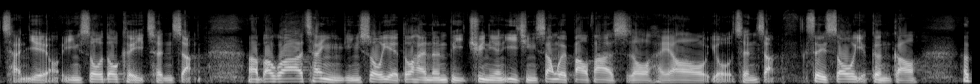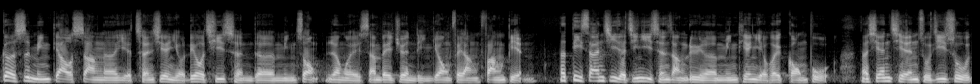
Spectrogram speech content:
产业哦营收都可以成长啊，包括餐饮零售业都还能比去年疫情尚未爆发的时候还要有成长，税收也更高。那各式民调上呢，也呈现有六七成的民众认为三倍券领用非常方便。那第三季的经济成长率呢，明天也会公布。那先前主计数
